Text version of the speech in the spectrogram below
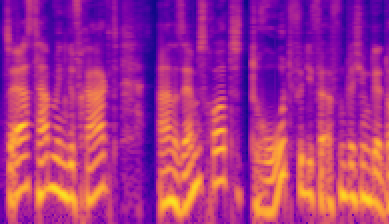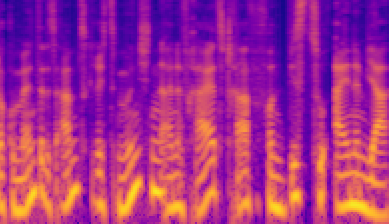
Zuerst haben wir ihn gefragt, Arne Semsrott droht für die Veröffentlichung der Dokumente des Amtsgerichts München eine Freiheitsstrafe von bis zu einem Jahr.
